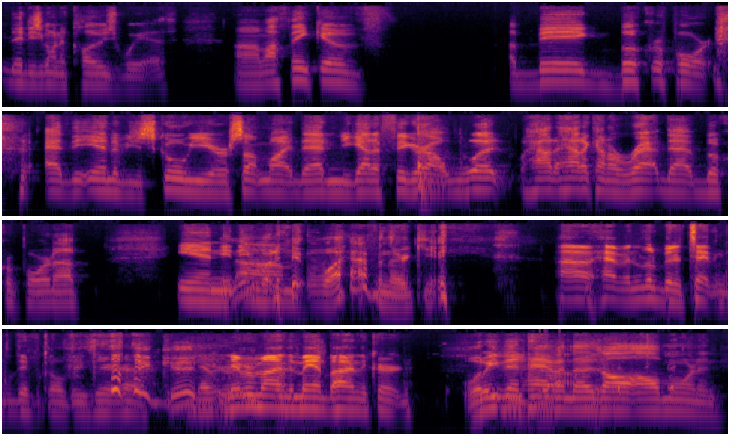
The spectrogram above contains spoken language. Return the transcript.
that he's going to close with. Um, I think of a big book report at the end of your school year or something like that, and you got to figure out what how to how to kind of wrap that book report up in. Kenny, um, what, what happened there, Kenny? Uh, having a little bit of technical difficulties here. Uh, Good. never, never mind the man behind the curtain. What we've been having those all, all morning.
